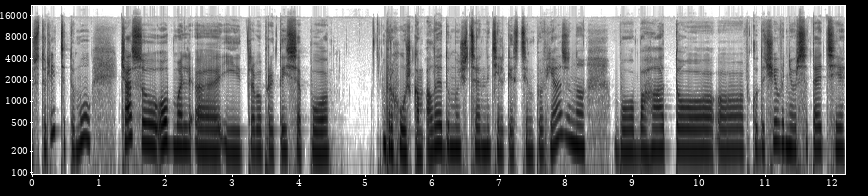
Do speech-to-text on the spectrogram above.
століття, тому часу обмаль і треба пройтися по верхушкам. Але я думаю, що це не тільки з цим пов'язано, бо багато викладачів в університеті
